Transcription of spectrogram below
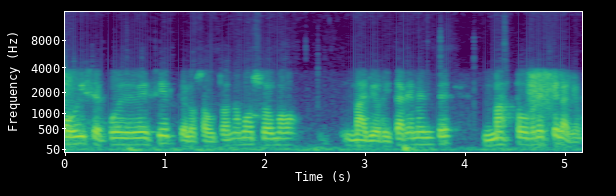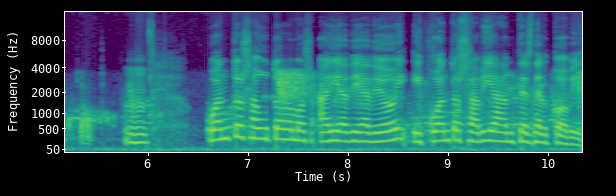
hoy se puede decir que los autónomos somos mayoritariamente más pobres que el año pasado. ¿Cuántos autónomos hay a día de hoy y cuántos había antes del COVID?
